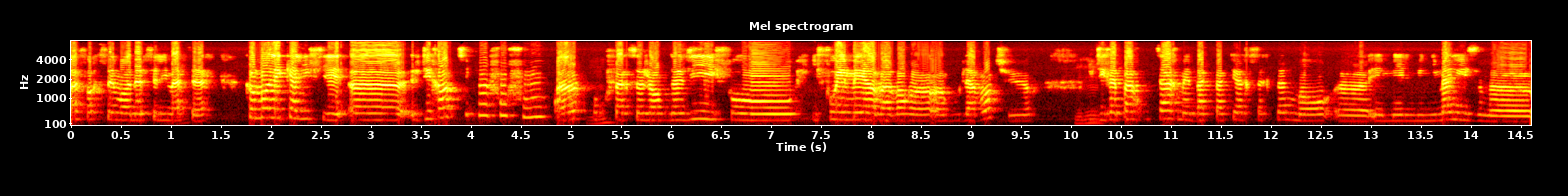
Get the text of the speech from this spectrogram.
Pas forcément des célibataires. Comment les qualifier? Euh, Je dirais un petit peu foufou. Hein, pour faire ce genre de vie, il faut, il faut aimer avoir un, goût de l'aventure. Mhm. Je dirais pas routard, mais backpacker certainement. Euh, aimer le minimalisme, euh,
